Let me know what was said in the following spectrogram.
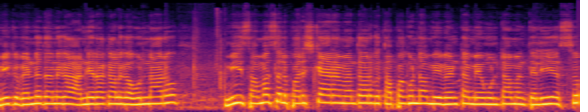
మీకు వెన్నుదన్నుగా అన్ని రకాలుగా ఉన్నారు. మీ సమస్యలు పరిష్కారం ఎంతవరకు తప్పకుండా మీ వెంట మేము ఉంటామని తెలియజేస్తూ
